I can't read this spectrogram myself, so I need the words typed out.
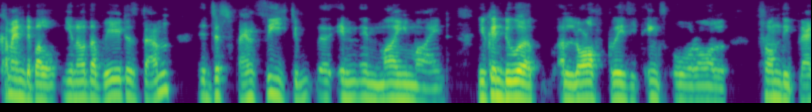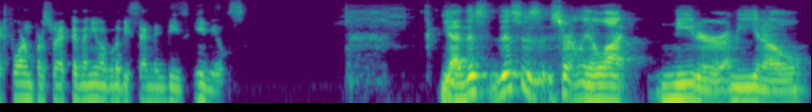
commendable. You know the way it is done, it's just fancy to, uh, in in my mind. You can do a a lot of crazy things overall from the platform perspective when you are going to be sending these emails yeah this this is certainly a lot neater i mean you know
